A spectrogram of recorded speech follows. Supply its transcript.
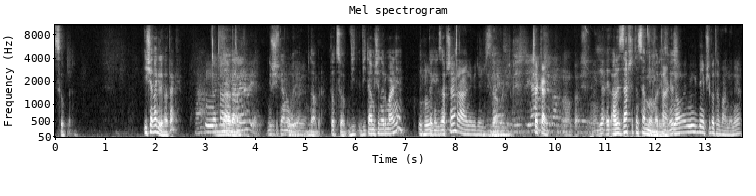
Super. I się nagrywa, tak? No tak, Dobra. tak. Już się kameruje. Dobra. To co, wi- witamy się normalnie? Mhm. Tak jak zawsze? Tak, nie będziemy nic Dobra. Czekaj. No. No, ja, ale zawsze ten sam numer jest, Tak, wiesz? no nigdy nie przygotowany, nie?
